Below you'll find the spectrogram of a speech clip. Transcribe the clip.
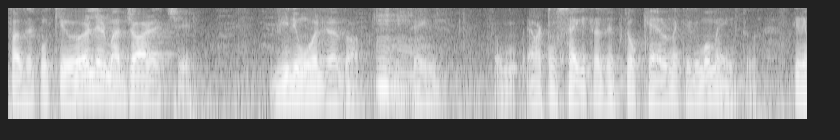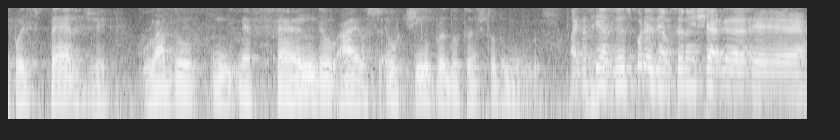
fazer com que early majority vire um early adopter, uhum. entende? Então, ela consegue trazer porque eu quero naquele momento. Porque depois perde o lado né, fã, eu, ah, eu, eu tinha o produto antes de todo mundo. Mas assim, é. às vezes, por exemplo, você não enxerga. É,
